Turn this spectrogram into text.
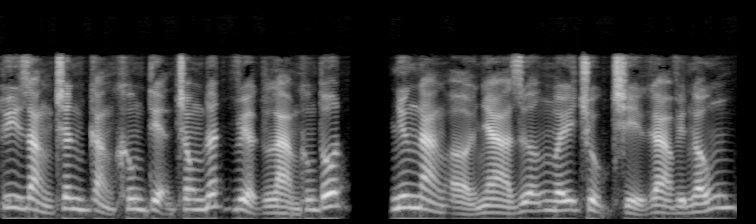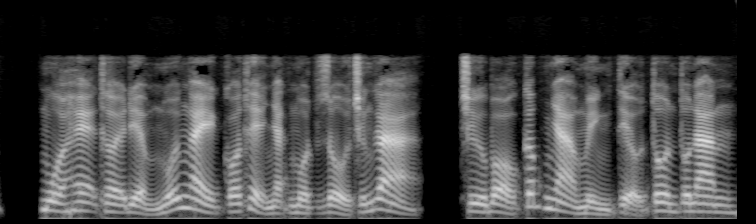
tuy rằng chân cẳng không tiện trong đất việc làm không tốt, nhưng nàng ở nhà dưỡng mấy chục chỉ gà vịt ngỗng, mùa hè thời điểm mỗi ngày có thể nhặt một rổ trứng gà, trừ bỏ cấp nhà mình tiểu tôn tôn ăn,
